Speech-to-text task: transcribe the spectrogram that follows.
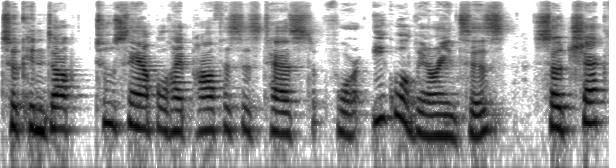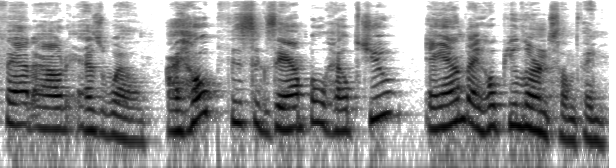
to conduct two-sample hypothesis tests for equal variances, so check that out as well. I hope this example helps you, and I hope you learned something.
